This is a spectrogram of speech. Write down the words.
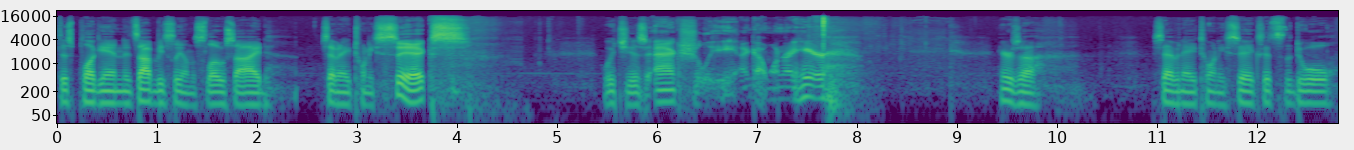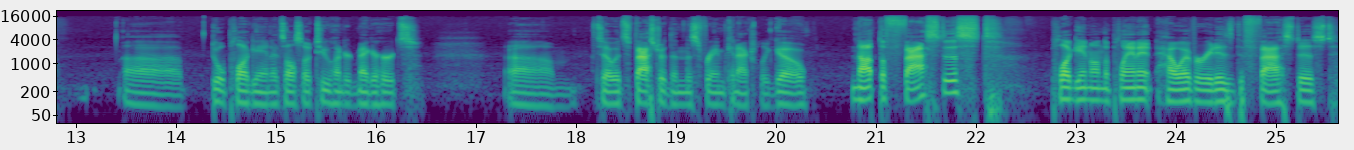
this plug-in, it's obviously on the slow side. 7A26, which is actually, I got one right here. Here's a 7A26. It's the dual uh, dual plug-in. It's also 200 megahertz. Um, so it's faster than this frame can actually go. Not the fastest plug-in on the planet. However, it is the fastest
